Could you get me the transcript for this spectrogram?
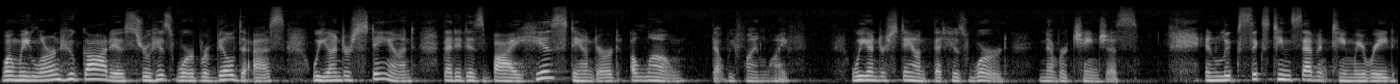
When we learn who God is through His Word revealed to us, we understand that it is by His standard alone that we find life. We understand that His Word never changes. In Luke 16, 17, we read,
